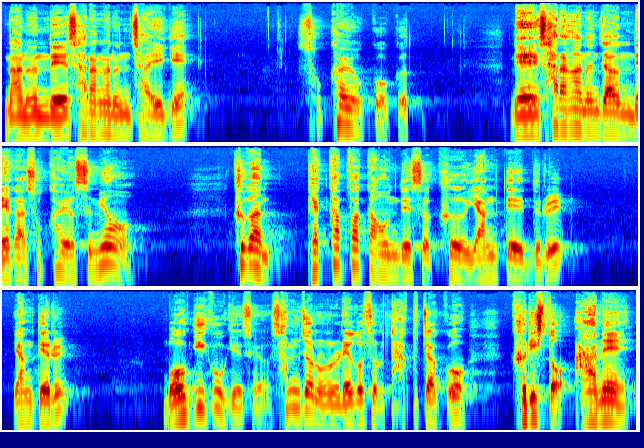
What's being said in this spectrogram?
나는 내 사랑하는 자에게 속하였고 끝. 내 사랑하는 자는 내가 속하였으며 그가 백합화 가운데서 그 양떼들을 양떼를 먹이고 계세요. 3절 오늘 내 것으로 딱 붙잡고 그리스도 안에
